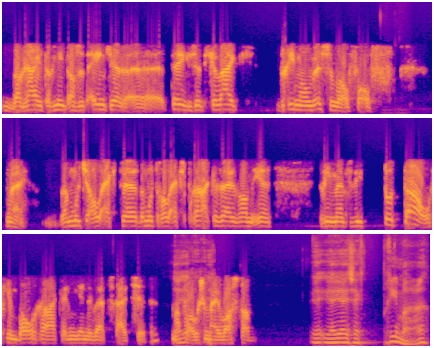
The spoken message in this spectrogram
dan ga je toch niet als het één keer tegen zit gelijk drie man wisselen. Of, of nee, dan moet, je al echt, dan moet er al echt sprake zijn van drie mensen die totaal geen bal raken en niet in de wedstrijd zitten. Maar volgens mij was dat ja, jij zegt prima.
